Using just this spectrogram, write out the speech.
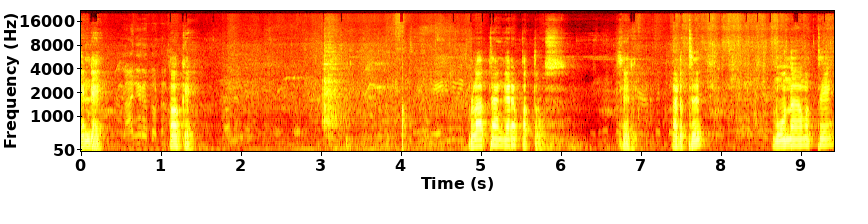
എന്റെ ഓക്കെ. ബ്ലാത്താങ്കര പത്രോസ് ശരി. അടുത്ത് മൂന്നാമത്തെ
